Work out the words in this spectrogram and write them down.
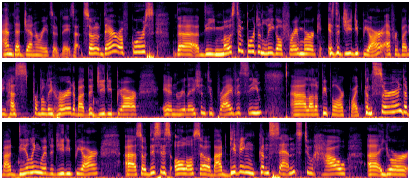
and that generates the data? So there, of course, the the most important legal framework is the GDPR. Everybody has probably heard about the GDPR in relation to privacy. Uh, a lot of people are quite concerned about dealing with the GDPR. Uh, so this is all also about giving consent to how uh, your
